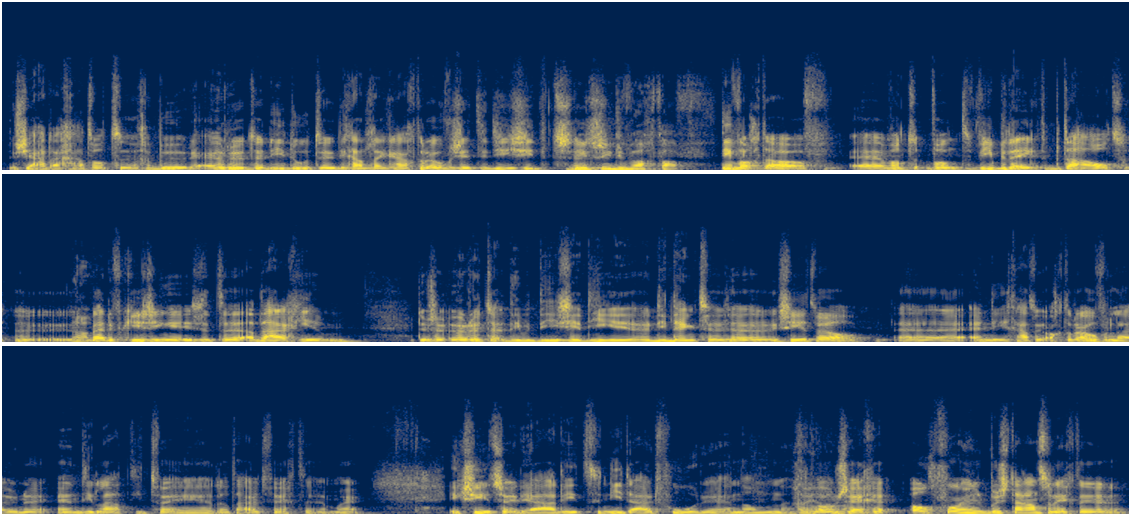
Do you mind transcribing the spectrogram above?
Dus ja, daar gaat wat eh, gebeuren. En Rutte die, doet, eh, die gaat lekker achterover zitten. Die ziet het Die, die wacht af. die wacht af. Eh, want, want wie breekt, betaalt. Bij de verkiezingen is het adagium. Dus Rutte, die, die, zit- die, eh, die denkt, eh, ik zie het wel. Eh, en die gaat weer achteroverleunen. En die laat die twee dat uitvechten. Maar ik zie het CDA dit niet uitvoeren. En dan gewoon Oh maar- zeggen, ook voor hun bestaansrechten.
